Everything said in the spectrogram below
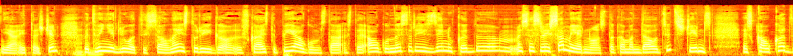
Jā, ir taču, mm -hmm. bet viņi ir ļoti sāli neizturīgi, skaisti pieaugums, tā es te augu, un es arī zinu, ka um, es arī samierinos, tā kā man daudz citas šķirnes, es kaut kad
